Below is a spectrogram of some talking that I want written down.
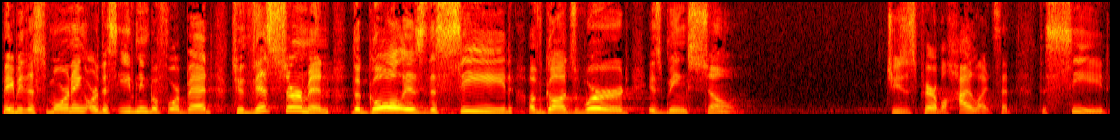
maybe this morning or this evening before bed, to this sermon, the goal is the seed of God's word is being sown. Jesus' parable highlights that the seed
